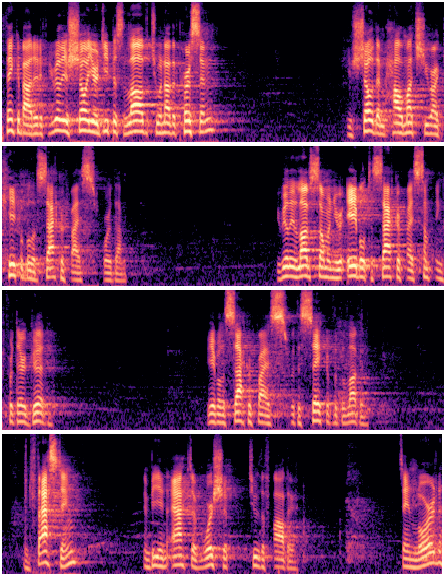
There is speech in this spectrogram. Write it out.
Think about it. If you really show your deepest love to another person, you show them how much you are capable of sacrifice for them. You really love someone, you're able to sacrifice something for their good. You're able to sacrifice for the sake of the beloved. And fasting can be an act of worship to the Father, saying, Lord,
